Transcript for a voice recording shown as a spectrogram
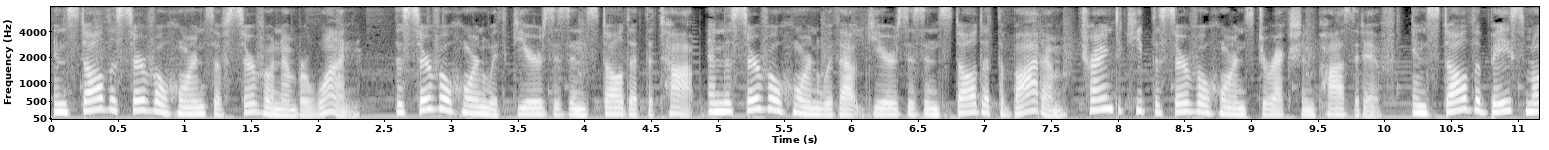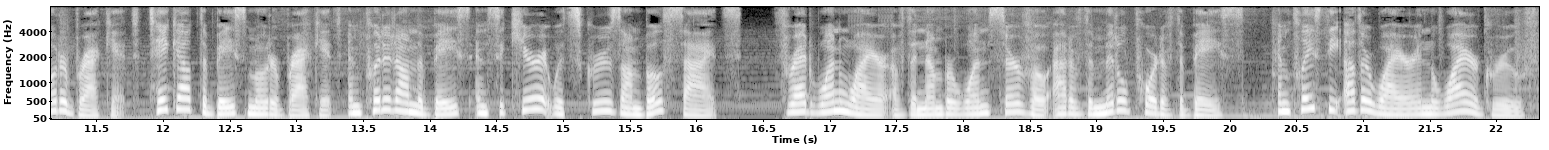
Install the servo horns of servo number 1. The servo horn with gears is installed at the top, and the servo horn without gears is installed at the bottom, trying to keep the servo horn's direction positive. Install the base motor bracket. Take out the base motor bracket and put it on the base and secure it with screws on both sides. Thread one wire of the number 1 servo out of the middle port of the base, and place the other wire in the wire groove.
